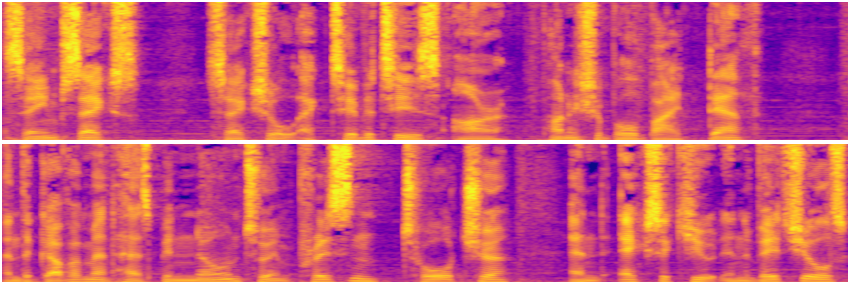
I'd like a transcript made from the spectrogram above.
Same sex sexual activities are punishable by death, and the government has been known to imprison, torture, and execute individuals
